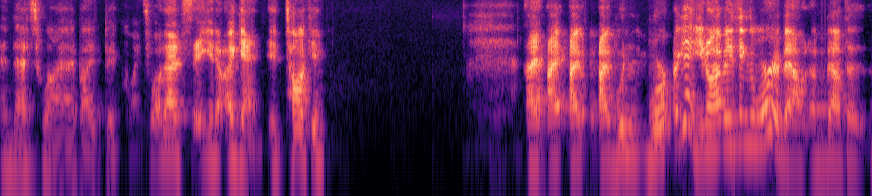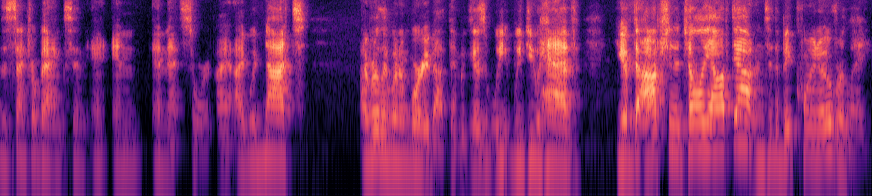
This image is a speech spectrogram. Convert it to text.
And that's why I buy Bitcoins. Well, that's, you know, again, it talking. I, I, I wouldn't worry again. You don't have anything to worry about about the, the central banks and, and and that sort. I, I would not. I really wouldn't worry about them because we, we do have you have the option to totally opt out into the Bitcoin overlay.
